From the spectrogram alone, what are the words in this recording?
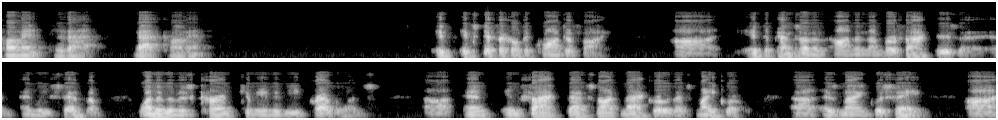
comment to that, that comment? It, it's difficult to quantify. Uh, it depends on a, on a number of factors, and, and we've said them. One of them is current community prevalence. Uh, and in fact, that's not macro, that's micro, uh, as Mayank was saying. Uh,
